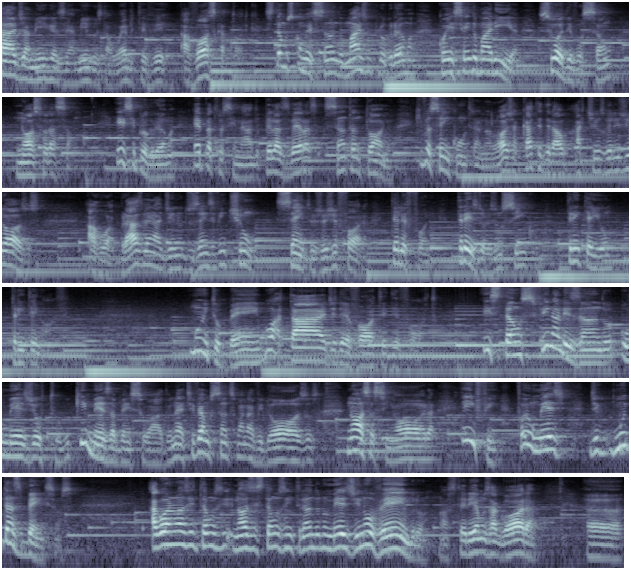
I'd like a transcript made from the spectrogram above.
Tarde, amigas e amigos da Web TV, a Voz Católica. Estamos começando mais um programa Conhecendo Maria, sua devoção, nossa oração. Esse programa é patrocinado pelas velas Santo Antônio, que você encontra na loja Catedral Artigos Religiosos, a rua Brás Bernardino 221, Centro Juiz de Fora. Telefone 3215 3139. Muito bem, boa tarde, devoto e devoto. Estamos finalizando o mês de outubro. Que mês abençoado, né? Tivemos santos maravilhosos, Nossa Senhora, enfim, foi um mês de muitas bênçãos. Agora nós estamos, nós estamos entrando no mês de novembro. Nós teremos agora uh,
